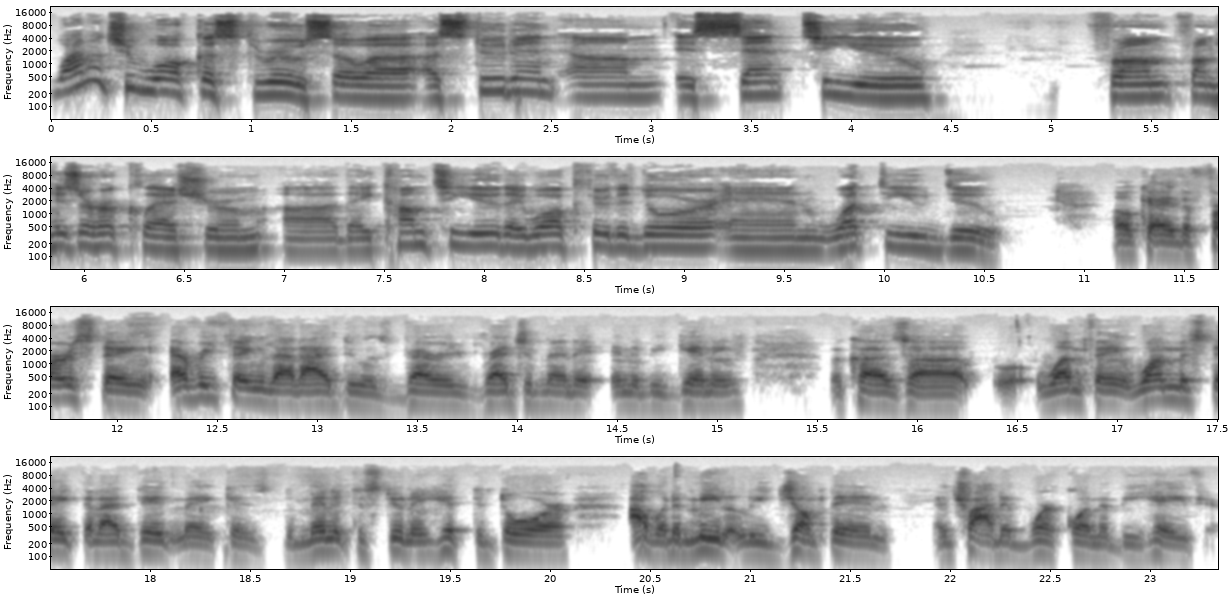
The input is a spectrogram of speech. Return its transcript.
why don't you walk us through? So uh, a student um, is sent to you from from his or her classroom. Uh, they come to you they walk through the door and what do you do? Okay the first thing everything that i do is very regimented in the beginning because uh, one thing one mistake that i did make is the minute the student hit the door i would immediately jump in and try to work on the behavior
